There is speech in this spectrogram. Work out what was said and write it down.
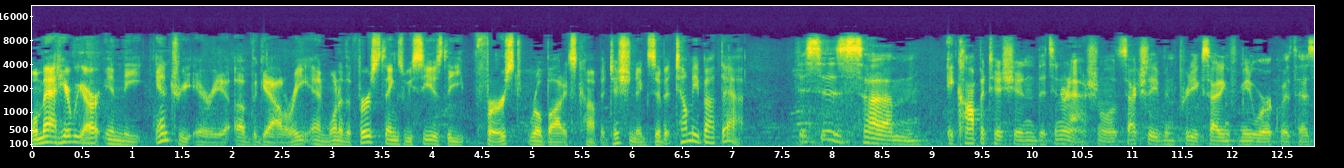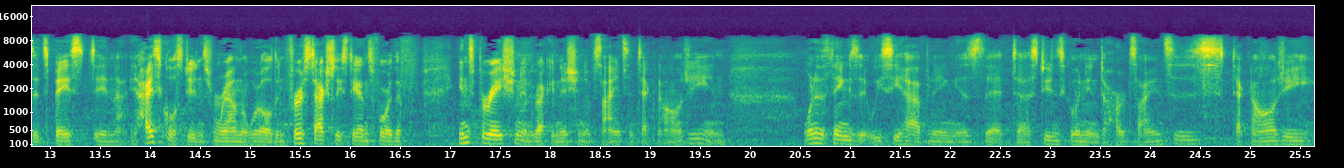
Well, Matt, here we are in the entry area of the gallery, and one of the first things we see is the first robotics competition exhibit. Tell me about that. This is um, a competition that's international. It's actually been pretty exciting for me to work with as it's based in high school students from around the world. And FIRST actually stands for the Inspiration and Recognition of Science and Technology. And one of the things that we see happening is that uh, students going into hard sciences, technology,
